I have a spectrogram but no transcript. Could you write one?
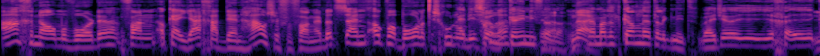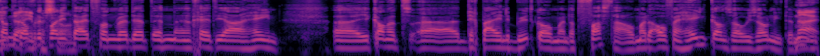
aangenomen worden van oké, jij gaat Den Houser vervangen. Dat zijn ook wel behoorlijke schoenen En die schoenen kun je niet vullen. Ja. Nee. Nee. maar dat kan letterlijk niet. Weet je, je, je, kan niet over de persoon. kwaliteit van Red Dead en, en GTA heen. Eh, je kan het eh, dichtbij in de buurt komen en dat vasthouden. Maar er overheen kan sowieso niet. En Nee.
